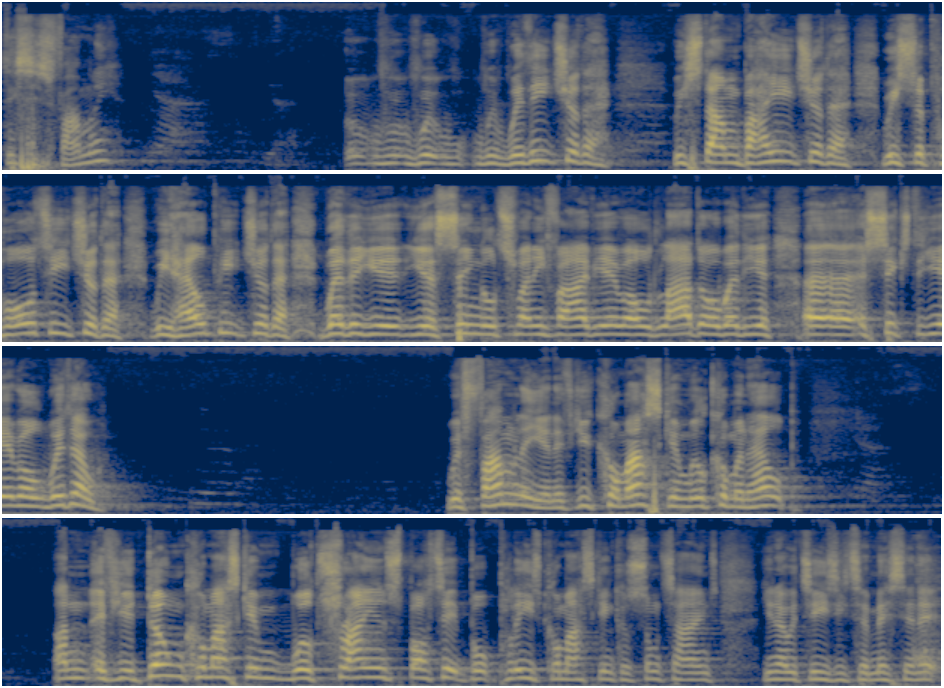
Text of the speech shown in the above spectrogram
this is family. Yeah. We, we, we're with each other. We stand by each other. We support each other. We help each other. Whether you're, you're a single 25 year old lad or whether you're a 60 year old widow. We're family, and if you come asking, we'll come and help. And if you don't come asking, we'll try and spot it, but please come asking because sometimes, you know, it's easy to miss in it.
